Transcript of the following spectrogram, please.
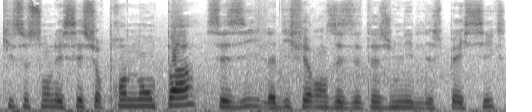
qui se sont laissés surprendre n'ont pas saisi la différence des États-Unis de SpaceX.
